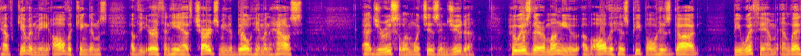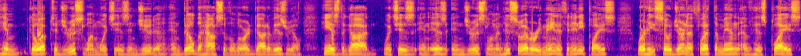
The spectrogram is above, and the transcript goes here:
hath given me all the kingdoms of the earth, and he hath charged me to build him an house at Jerusalem, which is in Judah. Who is there among you of all the, his people, his God, be with him, and let him go up to Jerusalem, which is in Judah, and build the house of the Lord God of Israel. He is the God which is in is in Jerusalem, and whosoever remaineth in any place where he sojourneth, let the men of his place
